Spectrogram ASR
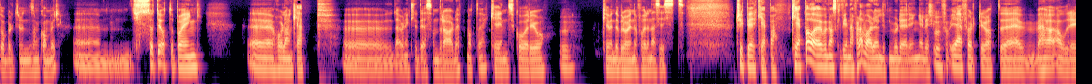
dobbeltrunden som kommer. Um, 78 poeng. Haaland cap. Det er vel egentlig det som drar det, på en måte. Kane scorer jo. Mm. Kevin De Bruyne får en assist. Trippier Kepa. Kepa var jo ganske fin, for der var det en liten vurdering. Eller, Mm. Jeg følte jo at eh, Jeg har aldri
